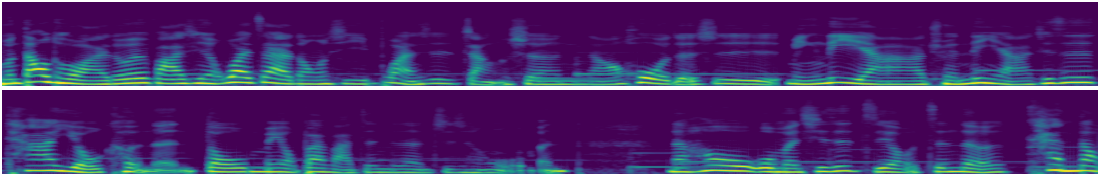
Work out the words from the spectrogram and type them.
我们到头来都会发现，外在的东西，不管是掌声，然后或者是名利啊、权力啊，其实它有可能都没有办法真正的支撑我们。然后我们其实只有真的看到，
